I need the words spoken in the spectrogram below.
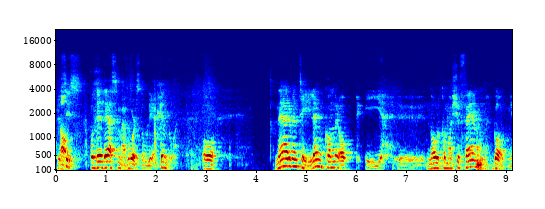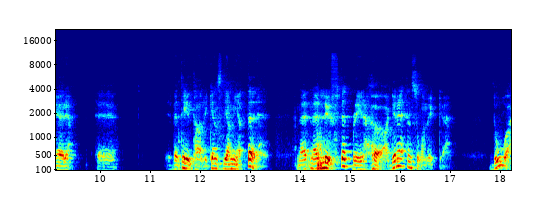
precis. Och det är det som är hålstorleken då. Och när ventilen kommer upp i eh, 0,25 gånger eh, ventiltallrikens diameter. När, när lyftet blir högre än så mycket. Då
